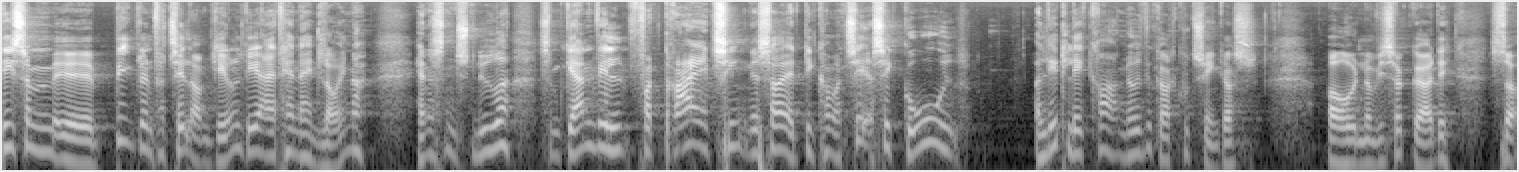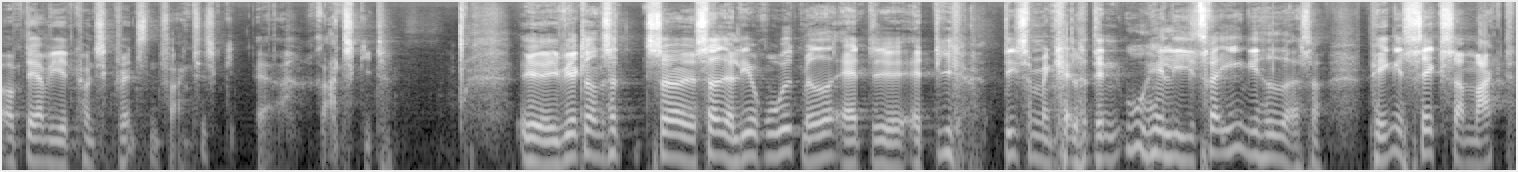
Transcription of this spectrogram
det, som øh, Bibelen fortæller om djævlen, det er, at han er en løgner. Han er sådan en snyder, som gerne vil fordreje tingene, så at de kommer til at se gode ud. Og lidt lækre, noget vi godt kunne tænke os. Og når vi så gør det, så opdager vi, at konsekvensen faktisk er ret skidt. Øh, I virkeligheden så, så sad jeg lige og rodet med, at, øh, at de, det, som man kalder den uheldige treenighed, altså penge, sex og magt,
